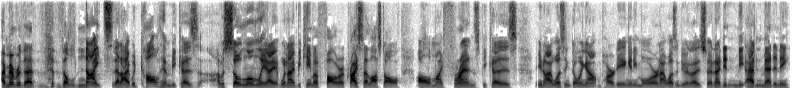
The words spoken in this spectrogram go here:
I remember the, the, the, nights that I would call him because I was so lonely. I, when I became a follower of Christ, I lost all, all of my friends because you know I wasn't going out and partying anymore, and I wasn't doing that. So, and I didn't meet, I hadn't met any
